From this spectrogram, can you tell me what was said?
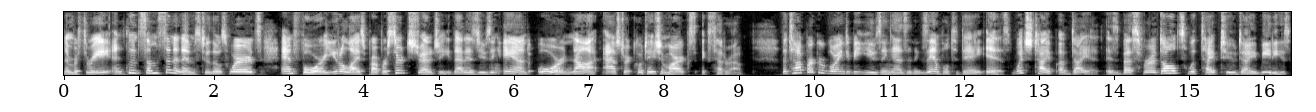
Number three, include some synonyms to those words. And four, utilize proper search strategy, that is using and, or, not, asterisk, quotation marks, etc. The topic we're going to be using as an example today is which type of diet is best for adults with type 2 diabetes,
